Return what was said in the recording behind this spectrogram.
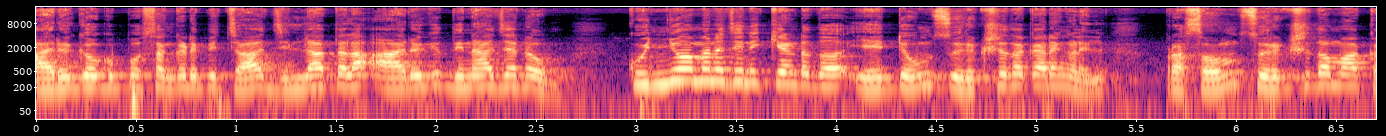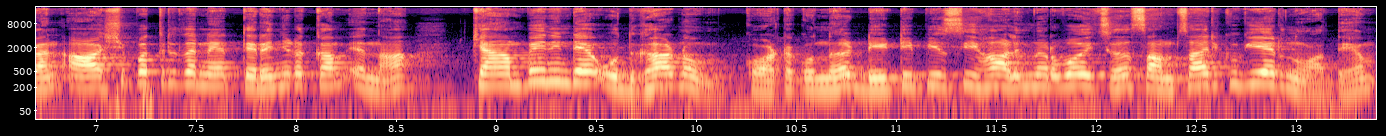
ആരോഗ്യവകുപ്പ് സംഘടിപ്പിച്ച ജില്ലാതല ആരോഗ്യ ദിനാചരണവും കുഞ്ഞോമന ജനിക്കേണ്ടത് ഏറ്റവും സുരക്ഷിത കരങ്ങളിൽ പ്രസവം സുരക്ഷിതമാക്കാൻ ആശുപത്രി തന്നെ തിരഞ്ഞെടുക്കാം എന്ന ക്യാമ്പയിനിന്റെ ഉദ്ഘാടനവും Kottakkunnu D T P C ഹാളിൽ നിർവഹിച്ച് സംസാരിക്കുകയായിരുന്നു അദ്ദേഹം.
